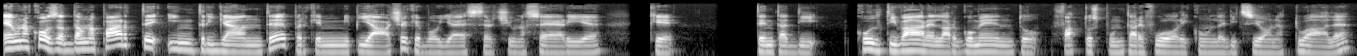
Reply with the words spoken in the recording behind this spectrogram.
È una cosa da una parte intrigante perché mi piace che voglia esserci una serie che tenta di coltivare l'argomento fatto spuntare fuori con l'edizione attuale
